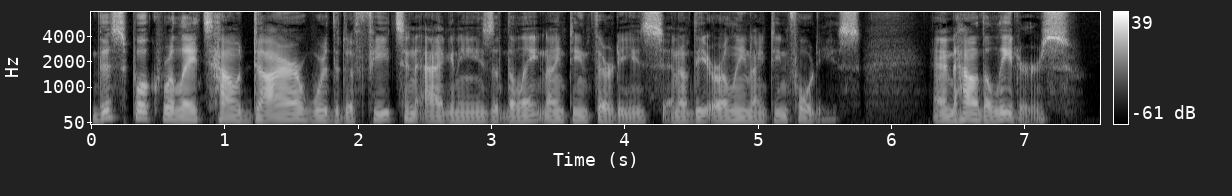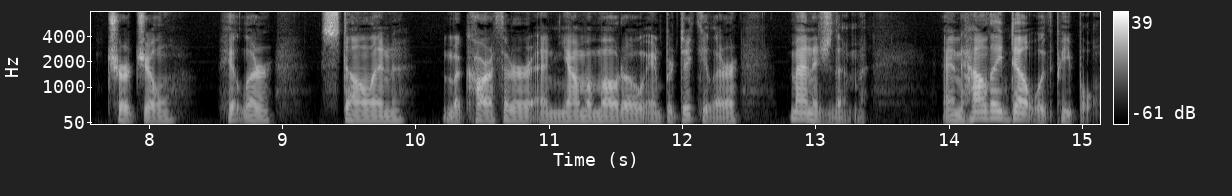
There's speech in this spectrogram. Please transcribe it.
This book relates how dire were the defeats and agonies of the late 1930s and of the early 1940s, and how the leaders, Churchill, Hitler, Stalin, MacArthur, and Yamamoto in particular, managed them, and how they dealt with people.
